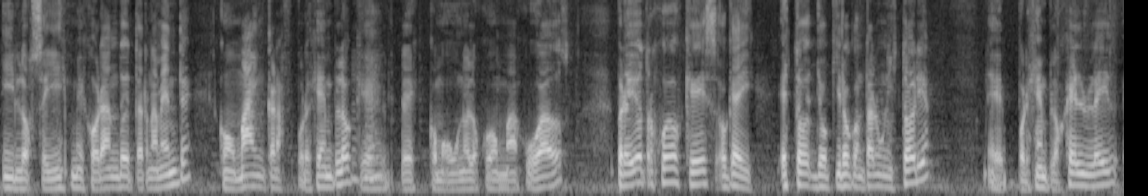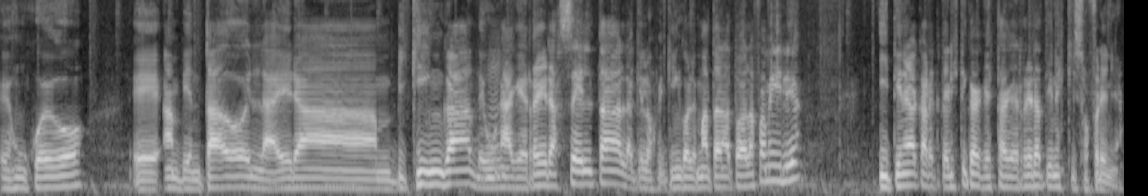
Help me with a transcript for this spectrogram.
y lo seguís mejorando eternamente, como Minecraft, por ejemplo, que es, como uno de los juegos más jugados. Pero hay otros juegos que es, ok, esto yo quiero contar una historia eh, por ejemplo, Hellblade es un juego eh, ambientado en la era vikinga de una guerrera celta a la que los vikingos le matan a toda la familia y tiene la característica que esta guerrera tiene esquizofrenia.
